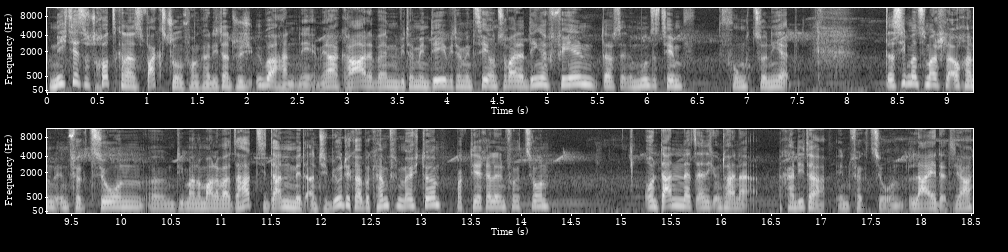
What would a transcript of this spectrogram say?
Nichtsdestotrotz kann das Wachstum von Candida natürlich Überhand nehmen, ja, gerade wenn Vitamin D, Vitamin C und so weiter Dinge fehlen, dass das Immunsystem funktioniert. Das sieht man zum Beispiel auch an Infektionen, ähm, die man normalerweise hat, sie dann mit Antibiotika bekämpfen möchte, bakterielle Infektionen, und dann letztendlich unter einer Candida-Infektion leidet. Ja?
